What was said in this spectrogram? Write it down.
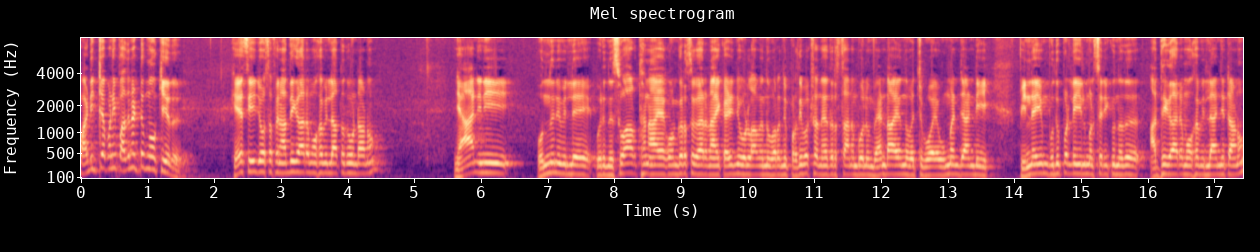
പഠിച്ച പണി പതിനെട്ടും നോക്കിയത്. കെ സി ജോസഫിന് അധികാരമോഹമില്ലാത്തതുകൊണ്ടാണോ ഞാനിനി ഒന്നിനുമില്ലേ ഒരു നിസ്വാർത്ഥനായ കോൺഗ്രസ്സുകാരനായി കഴിഞ്ഞുകൊള്ളാമെന്ന് പറഞ്ഞ് പ്രതിപക്ഷ നേതൃസ്ഥാനം പോലും വേണ്ട എന്ന് വെച്ച് പോയ ഉമ്മൻചാണ്ടി പിന്നെയും പുതുപ്പള്ളിയിൽ മത്സരിക്കുന്നത് അധികാരമോഹമില്ലാഞ്ഞിട്ടാണോ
